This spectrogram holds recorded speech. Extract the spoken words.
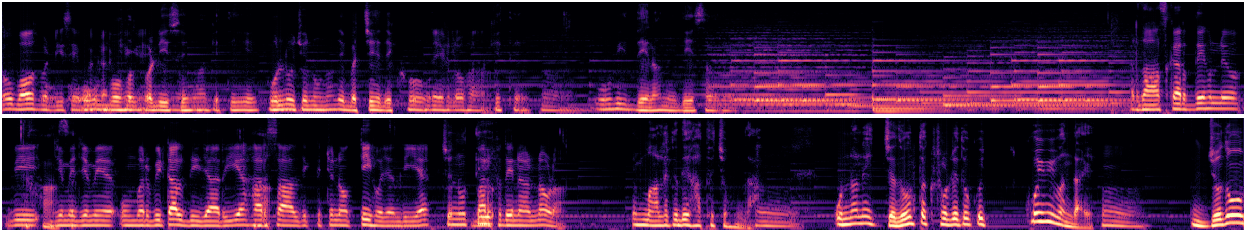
ਉਹ ਬਹੁਤ ਵੱਡੀ ਸੇਵਾ ਉਹ ਕਰਕੇ ਬਹੁਤ ਗਏ। ਵੱਡੀ। ਸੇਵਾ ਕੀਤੀ ਹੈ ਕੋਲੂ ਚ ਉਹਨਾਂ ਦੇ ਬੱਚੇ ਦੇਖੋ ਦੇਖ ਲਓ ਹਾਂ ਹੂੰ। ਉਹ ਵੀ ਦੇਣਾ ਨਹੀਂ ਦੇ ਸਕਦੇ ਅਰਦਾਸ ਕਰਦੇ ਹੁੰਨੇ ਹੋ ਵੀ ਹਾਂ ਜਿਵੇਂ ਸਰ। ਜਿਵੇਂ ਉਮਰ ਵੀ ਢਲਦੀ ਜਾ ਰਹੀ ਹੈ ਹਰ ਹਾਂ। ਸਾਲ ਦੀ ਇੱਕ ਚੁਣੌਤੀ ਹੋ ਜਾਂਦੀ ਹੈ ਚੁਣੌਤੀ ਬਰਫ਼ ਦੇ ਨਾਲ ਨਹਾਉਣਾ ਮਾਲਕ ਦੇ ਹੱਥ ਚ ਹੁੰਦਾ ਹੂੰ ਉਹਨਾਂ ਨੇ ਜਦੋਂ ਤੱਕ ਤੁਹਾਡੇ ਤੋਂ ਕੋਈ ਕੋਈ ਵੀ ਬੰਦਾ ਹੈ। ਹੂੰ। ਜਦੋਂ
